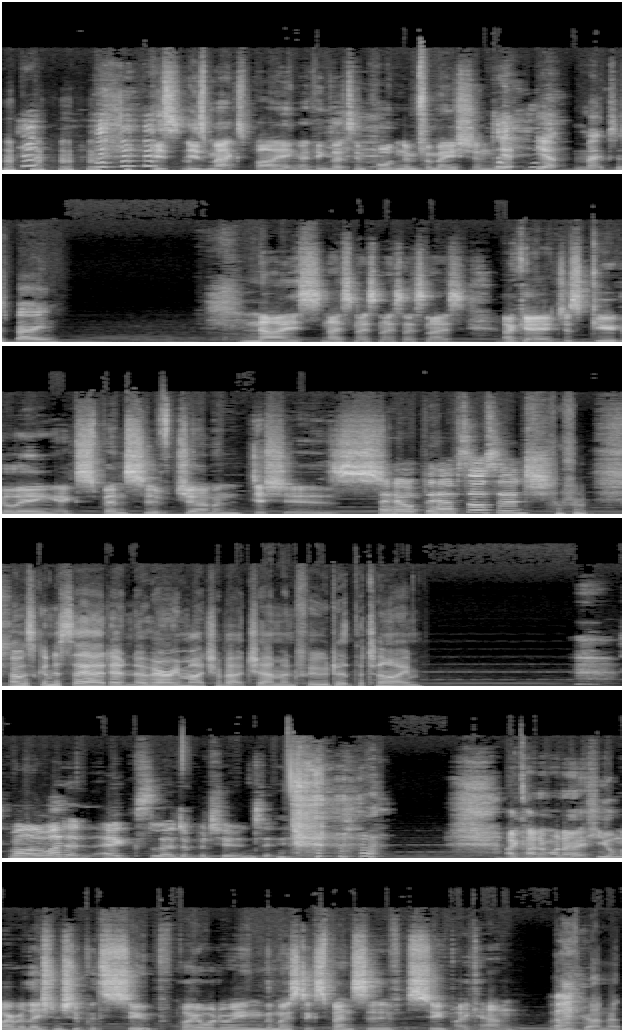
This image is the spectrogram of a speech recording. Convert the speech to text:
is is Max buying? I think that's important information. Yeah, yeah. Max is buying. Nice, nice, nice, nice, nice, nice. Okay, just googling expensive German dishes. I hope they have sausage. I was going to say I don't know very much about German food at the time. Well, what an excellent opportunity. I kind of want to heal my relationship with soup by ordering the most expensive soup I can. You've done it.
